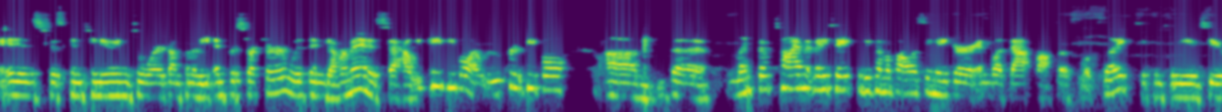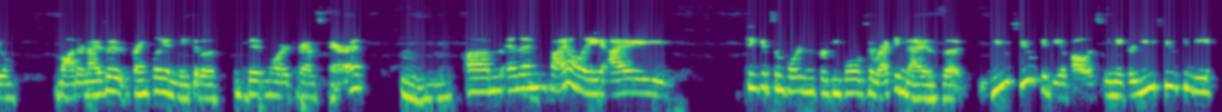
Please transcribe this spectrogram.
is just continuing to work on some of the infrastructure within government as to how we pay people, how we recruit people, um, the length of time it may take to become a policymaker and what that process looks like to continue to modernize it, frankly, and make it a, bit more transparent. Mm-hmm. Um, and then finally, I think it's important for people to recognize that you too can be a policymaker. You too can be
